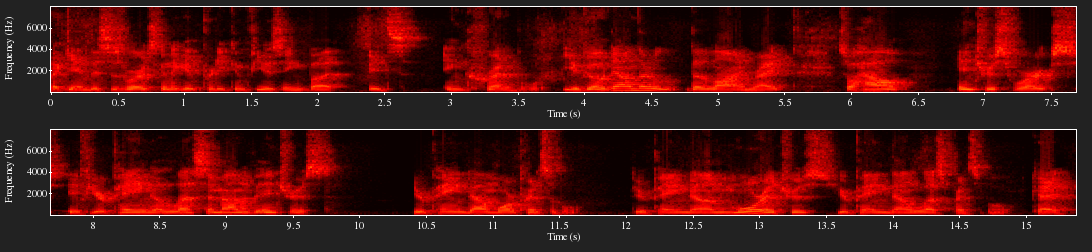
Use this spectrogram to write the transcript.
again, this is where it's going to get pretty confusing, but it's incredible. You go down the, the line, right? So, how interest works if you're paying a less amount of interest, you're paying down more principal. If you're paying down more interest, you're paying down less principal. Okay?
